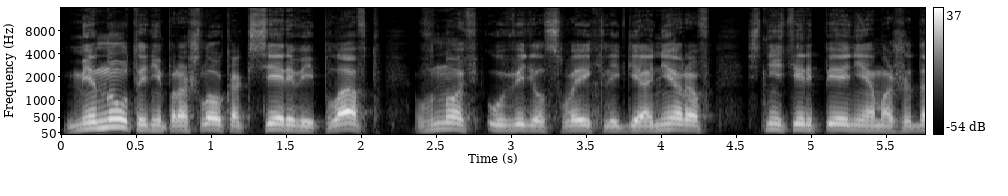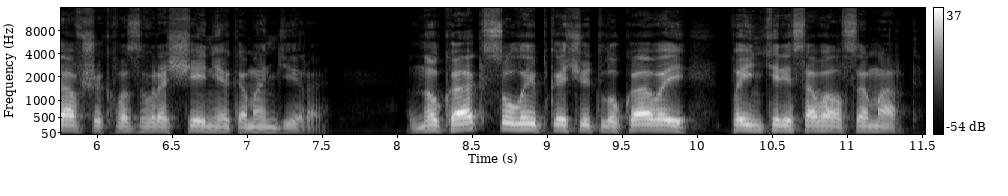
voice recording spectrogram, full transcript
Минуты не прошло, как Сервий Плафт вновь увидел своих легионеров с нетерпением ожидавших возвращения командира. «Ну как?» — с улыбкой чуть лукавой поинтересовался Марк.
